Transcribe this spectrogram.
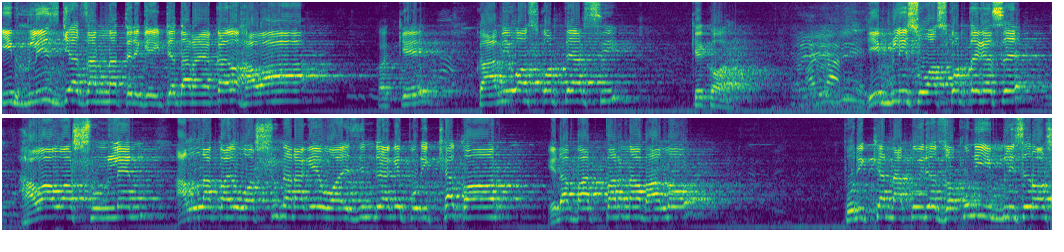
ইবলিস গিয়া জান্নাতের গেইটে দাঁড়ায় কয় হাওয়া। কে? আমি ওয়াজ করতে আসছি। কে কয়? ইবলিস ওয়াজ করতে গেছে। হাওয়া ওয়াজ শুনলেন। আল্লাহ কয়, ওয়াজ শোনার আগে ওয়াইজিনের আগে পরীক্ষা কর। এটা বাটপার না, ভালো। পরীক্ষা না কইরা যখনই ইবলিসের ওয়াজ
